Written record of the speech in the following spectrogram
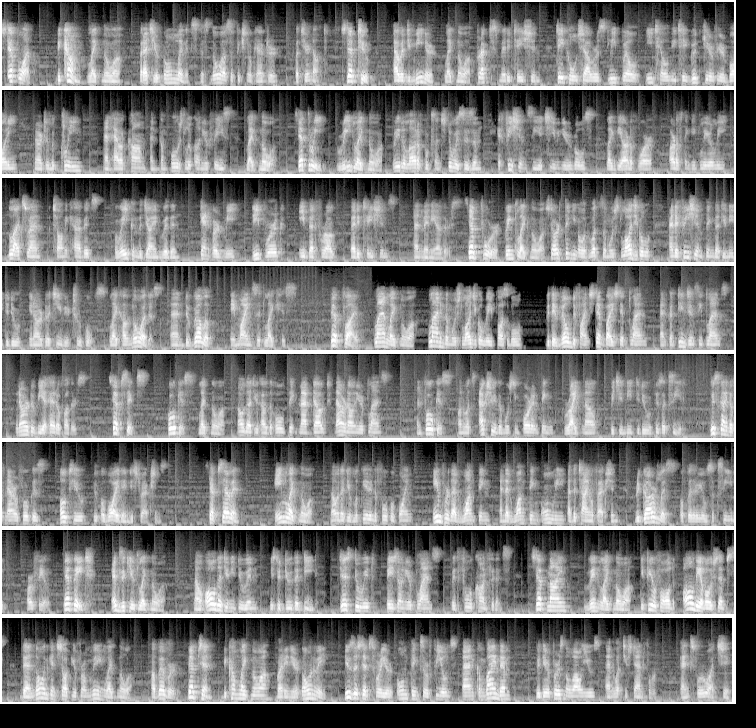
Step 1 Become like Noa, but at your own limits, because Noa is a fictional character, but you're not. Step 2 Have a demeanor like Noa. Practice meditation, take cold showers, sleep well, eat healthy, take good care of your body in order to look clean, and have a calm and composed look on your face like Noa. Step 3 Read like Noa. Read a lot of books on stoicism, efficiency, achieving your goals like The Art of War, Art of Thinking Clearly, Black Swan, Atomic Habits, Awaken the Giant Within, Can't Hurt Me, Deep Work, Eat That Frog, Meditations, and many others. Step 4 Think like Noa. Start thinking about what's the most logical and efficient thing that you need to do in order to achieve your true goals, like how Noa does, and develop a mindset like his. Step 5 Plan like Noa. Plan in the most logical way possible with a well defined step by step plan and contingency plans in order to be ahead of others. Step 6 Focus like Noa. Now that you have the whole thing mapped out, narrow down your plans and focus on what's actually the most important thing right now which you need to do to succeed. This kind of narrow focus helps you to avoid any distractions. Step 7 Aim like Noa. Now that you've located the focal point, aim for that one thing and that one thing only at the time of action, regardless of whether you'll succeed or fail. Step 8 Execute like Noa. Now, all that you need to win is to do the deed. Just do it based on your plans with full confidence. Step 9 Win like Noa. If you followed all the above steps, then no one can stop you from winning like Noa. However, step 10 Become like Noa, but in your own way. Use the steps for your own things or fields and combine them with your personal values and what you stand for. Thanks for watching.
